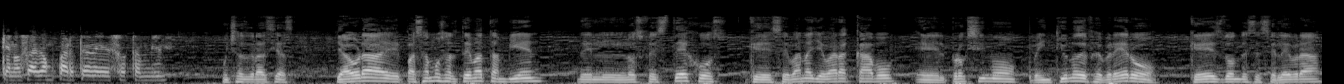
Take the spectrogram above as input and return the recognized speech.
que nos hagan parte de eso también. Muchas gracias. Y ahora eh, pasamos al tema también de los festejos que se van a llevar a cabo el próximo 21 de febrero, que es donde se celebra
